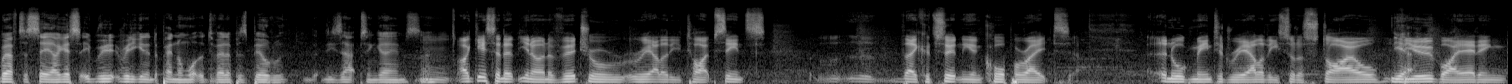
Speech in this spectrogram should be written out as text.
we have to see. I guess it re- really going to depend on what the developers build with th- these apps and games. So. Mm. I guess in a you know in a virtual reality type sense, they could certainly incorporate an augmented reality sort of style Yeah. view by adding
